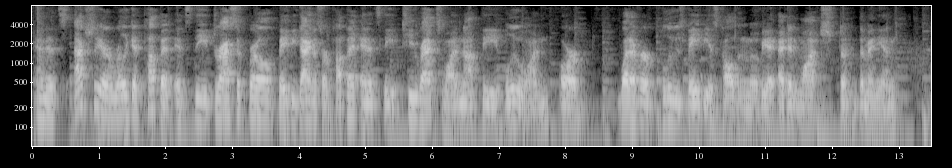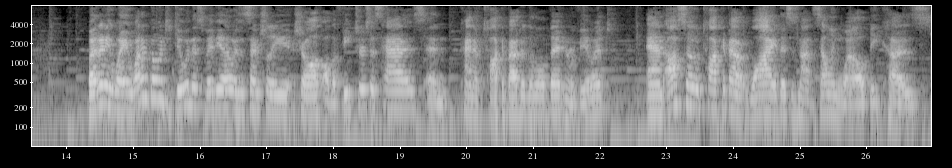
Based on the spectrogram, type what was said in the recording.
and it's actually a really good puppet. It's the Jurassic World Baby Dinosaur puppet, and it's the T-Rex one, not the blue one, or whatever Blue's baby is called in the movie. I, I didn't watch D Dominion. But anyway, what I'm going to do in this video is essentially show off all the features this has and kind of talk about it a little bit and review it. And also talk about why this is not selling well because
